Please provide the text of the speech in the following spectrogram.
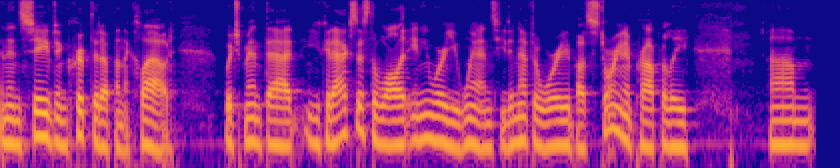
and then saved encrypted up on the cloud which meant that you could access the wallet anywhere you went. You didn't have to worry about storing it properly. Um,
